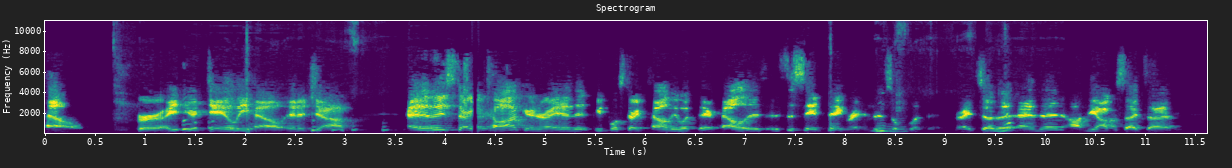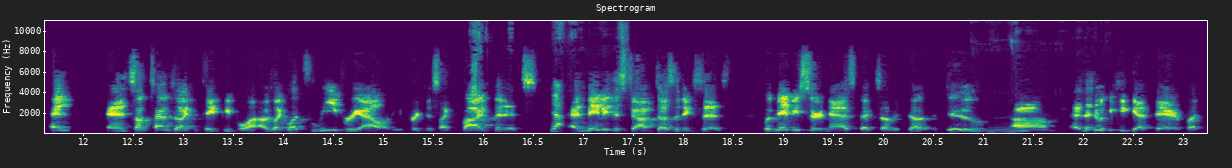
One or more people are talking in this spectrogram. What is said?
hell for your daily hell in a job. And then they start talking, right? And then people start telling me what their hell is. And it's the same thing, right? And then mm-hmm. flip it, right? So, the, and then on the opposite side, and and sometimes I like to take people. I was like, let's leave reality for just like five minutes. Yeah. And maybe this job doesn't exist, but maybe certain aspects of it do. Mm-hmm. Um, and then we could get there. But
